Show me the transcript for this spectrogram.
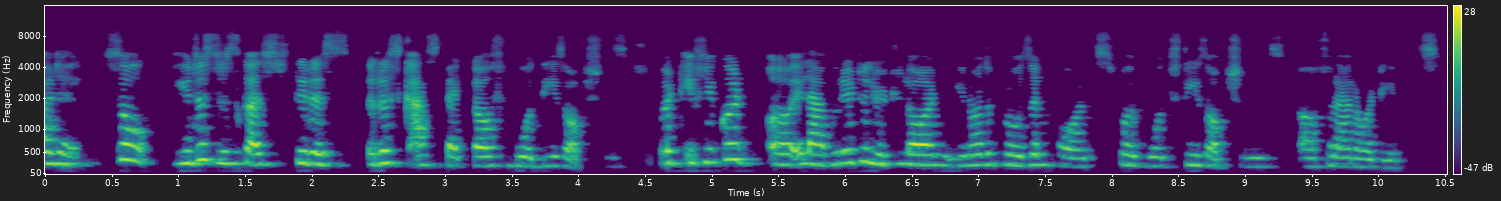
Alright, so you just discussed the risk risk aspect of both these options, but if you could uh, elaborate a little on you know the pros and cons for both these options uh, for our audience.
